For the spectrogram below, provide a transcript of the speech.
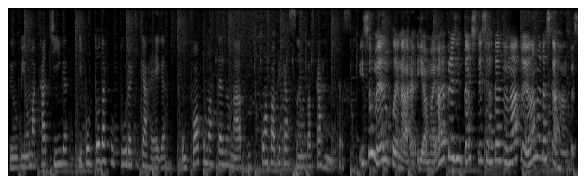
pelo bioma caatinga e por toda a cultura que carrega, com foco no artesanato, com a fabricação das carrancas. Isso mesmo, Plenara, e a maior representante desse artesanato é Ana das Carrancas,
